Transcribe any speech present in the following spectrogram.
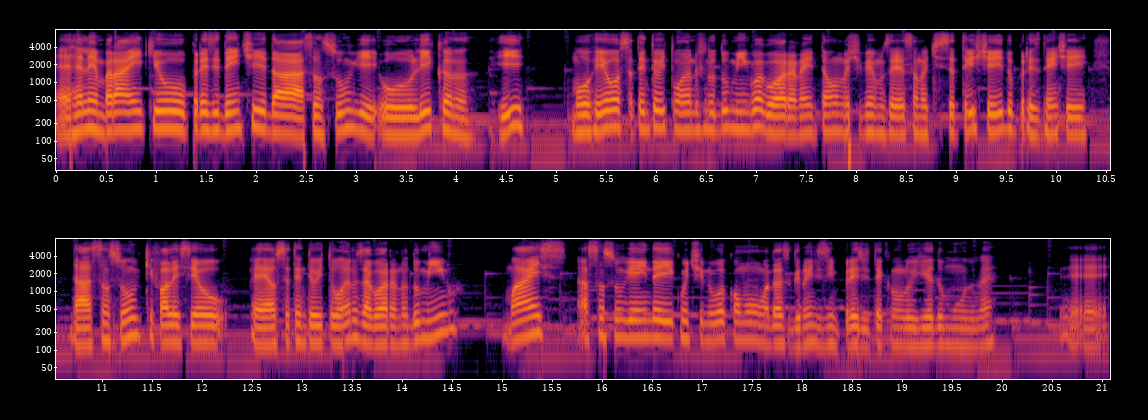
é relembrar aí que o presidente da Samsung, o Lee Kan-hee, morreu aos 78 anos no domingo agora, né? Então nós tivemos aí essa notícia triste aí do presidente aí da Samsung que faleceu é, aos 78 anos agora no domingo. Mas a Samsung ainda aí continua como uma das grandes empresas de tecnologia do mundo, né? É,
